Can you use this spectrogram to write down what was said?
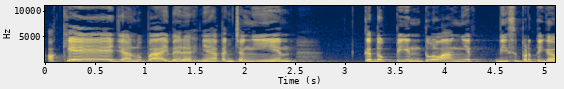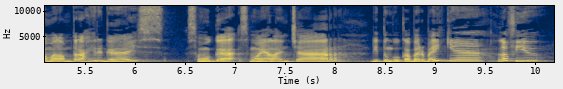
Oke, jangan lupa ibadahnya kencengin. Ketuk pintu langit di sepertiga malam terakhir guys. Semoga semuanya lancar. Ditunggu kabar baiknya. Love you.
